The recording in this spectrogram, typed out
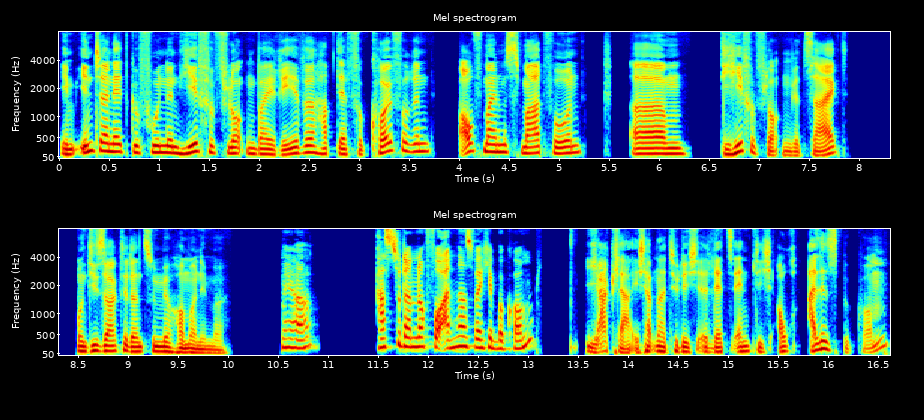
im Internet gefunden, Hefeflocken bei Rewe, hab der Verkäuferin auf meinem Smartphone ähm, die Hefeflocken gezeigt. Und die sagte dann zu mir, Hammer nimmer. Ja. Hast du dann noch woanders welche bekommen? Ja klar, ich habe natürlich äh, letztendlich auch alles bekommen,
